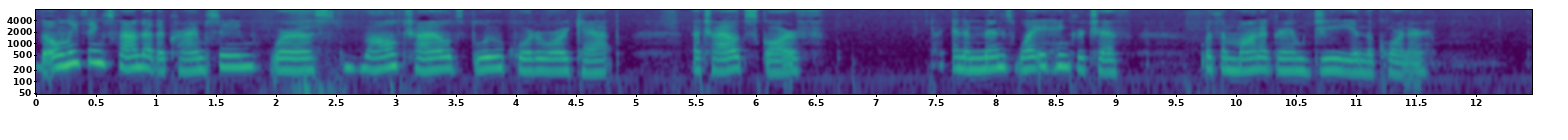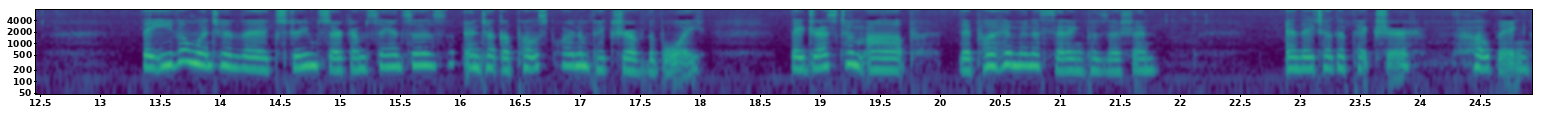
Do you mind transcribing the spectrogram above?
The only things found at the crime scene were a small child's blue corduroy cap, a child's scarf, and a men's white handkerchief with a monogrammed G in the corner. They even went to the extreme circumstances and took a postpartum picture of the boy. They dressed him up, they put him in a sitting position, and they took a picture, hoping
